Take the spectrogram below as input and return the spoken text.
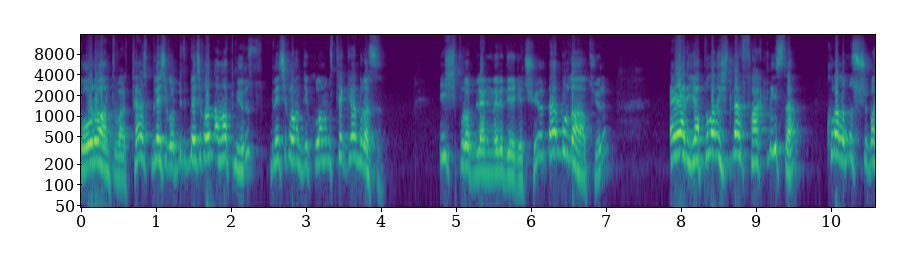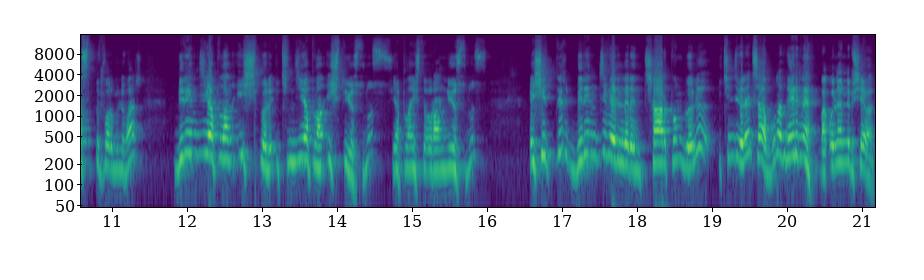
Doğru orantı var. Ters bileşik orantı. Biz bileşik orantı anlatmıyoruz. Bileşik orantıyı kullandığımız tek yer burası. İş problemleri diye geçiyor. Ben burada anlatıyorum. Eğer yapılan işler farklıysa kuralımız şu basit bir formülü var. Birinci yapılan iş bölü ikinci yapılan iş diyorsunuz. Yapılan işte oranlıyorsunuz. Eşittir birinci verilerin çarpımı bölü ikinci verilerin çarpımı. Buna veri ne? Bak önemli bir şey var.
